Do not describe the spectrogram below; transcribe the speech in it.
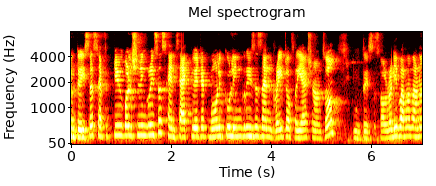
increases effective collision increases hence activated molecule increases and rate of reaction also increases already പറഞ്ഞതാണ്.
